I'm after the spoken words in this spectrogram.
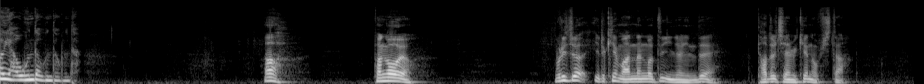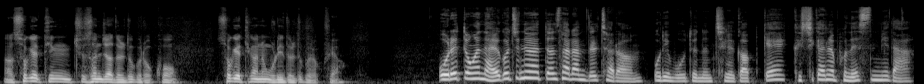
어, 야, 온다, 온다, 온다. 아, 반가워요. 우리 저 이렇게 만난 것도 인연인데 다들 재밌게 놉시다. 아, 소개팅 주선자들도 그렇고 소개팅하는 우리들도 그렇고요. 오랫동안 알고 지내왔던 사람들처럼 우리 모두는 즐겁게 그 시간을 보냈습니다.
